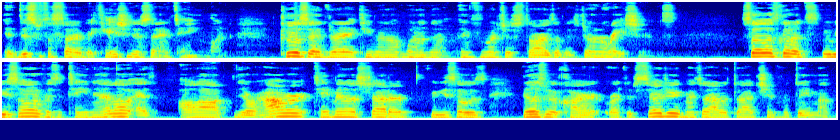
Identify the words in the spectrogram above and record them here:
If this was the start of vacation, it's an entertaining one. Kudos to Andrade keeping up one of the influential stars of his generations. So let's go to Ruby Soho versus Tay Melo as All Out Zero Hour. Tay Melo shot her Ruby Soho's nose required rectal surgery, mental out of throat chin for three months.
